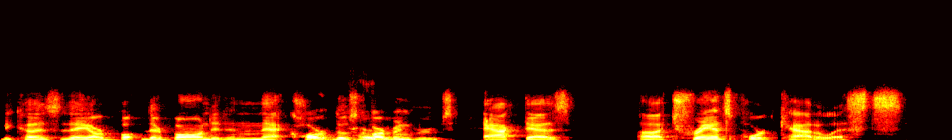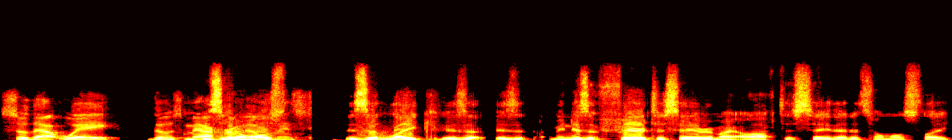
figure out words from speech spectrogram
because they are they're bonded and that car those carbon, carbon groups act as uh, transport catalysts so that way those macro is it almost, elements. Is it like is it is it? I mean, is it fair to say, or am I off to say that it's almost like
